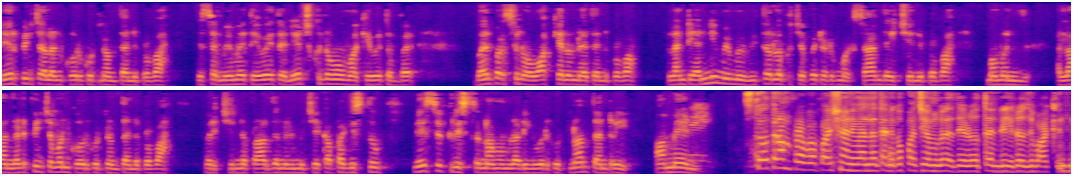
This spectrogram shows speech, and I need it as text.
నేర్పించాలని కోరుకుంటున్నాం తండ్రి ప్రభా. ఎస్ మేమైతే ఏవైతే నేర్చుకుంటామో మాకు ఏవైతే బయలుపరుస్తున్న వాక్యాలు ఉన్నాయి తండ్రి ప్రభా. అలాంటి అన్ని మేము ఇతరులకు చెప్పేటట్టు మాకు సాయం దయచేయండి ప్రభా. మమ్మల్ని అలా నడిపించమని కోరుకుంటున్నాం తండ్రి ప్రభా. మరి చిన్న ప్రార్థనలు మీ చేక అప్పగిస్తూ క్రీస్తు నామంలో అడిగి పెడుకుంటున్నాం తండ్రి. ఆమెన్. స్తోత్రం ప్రభా పశుని వంద తన గొప్ప జీవం గల దేవుడు తండ్రి ఈ రోజు వాక్యం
